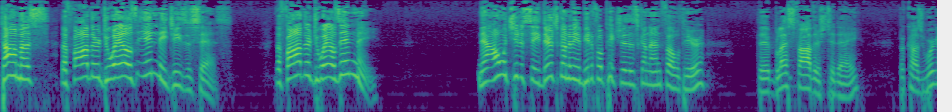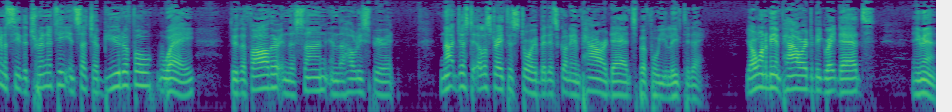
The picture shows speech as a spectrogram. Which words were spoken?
Thomas, the Father dwells in me, Jesus says. The Father dwells in me. Now, I want you to see there's going to be a beautiful picture that's going to unfold here. The blessed fathers today, because we're going to see the Trinity in such a beautiful way through the Father and the Son and the Holy Spirit. Not just to illustrate this story, but it's going to empower dads before you leave today. Y'all want to be empowered to be great dads? Amen.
